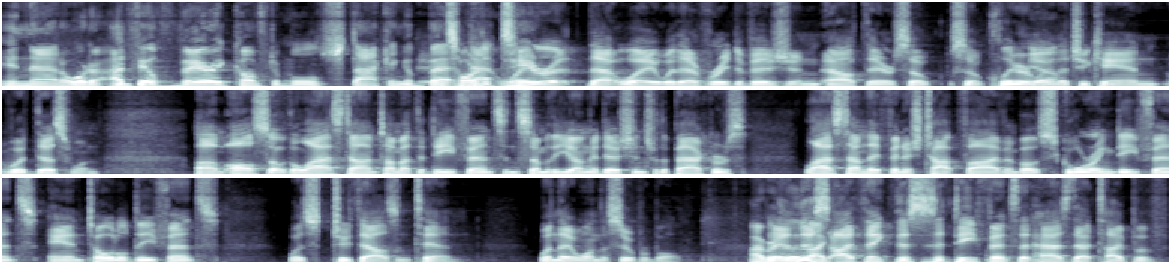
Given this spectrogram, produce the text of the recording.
in that order. I'd feel very comfortable stacking a bet. it's hard that to way. tier it that way with every division out there so so clearly Yeah. that you can with this one. Um, also, the last time talking about the defense and some of the young additions for the Packers, last time they finished top five in both scoring defense and total defense was 2010 when they won the Super Bowl. I really this, like. I think this is a defense that has that type of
